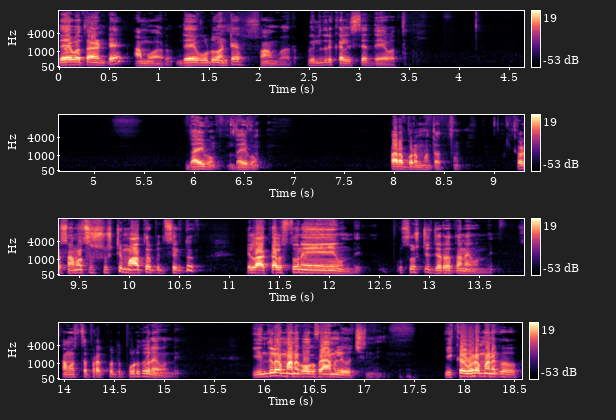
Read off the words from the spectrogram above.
దేవత అంటే అమ్మవారు. దేవుడు అంటే స్వామివారు. వీళ్ళిద్దరు కలిస్తే దేవత. దైవం దైవం. పరబ్రహ్మతత్వం. ఇక్కడ సమస్త సృష్టి మాతృపిత శక్తి ఇలా కలుస్తూనే ఉంది. సృష్టి జరుగుతూనే ఉంది. సమస్త ప్రకృతి పుడుతూనే ఉంది. ఇందులో మనకు ఒక ఫ్యామిలీ వచ్చింది. ఇక్కడ కూడా మనకు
